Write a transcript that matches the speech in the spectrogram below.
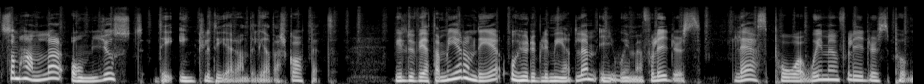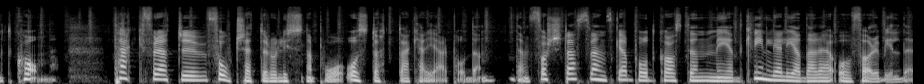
som handlar om just det inkluderande ledarskapet. Vill du veta mer om det och hur du blir medlem i Women for Leaders? Läs på womenforleaders.com. Tack för att du fortsätter att lyssna på och stötta Karriärpodden. Den första svenska podcasten med kvinnliga ledare och förebilder.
